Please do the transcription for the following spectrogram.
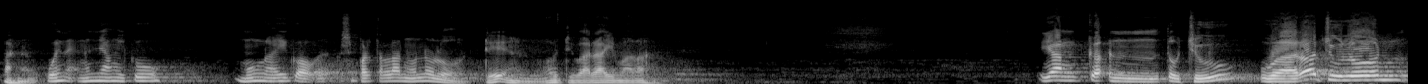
Karena kowe nek ngenyang iku mulai kok sepertelan ngono lho, Dik, oh diwarai malah. Yang ketujuh warajulun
